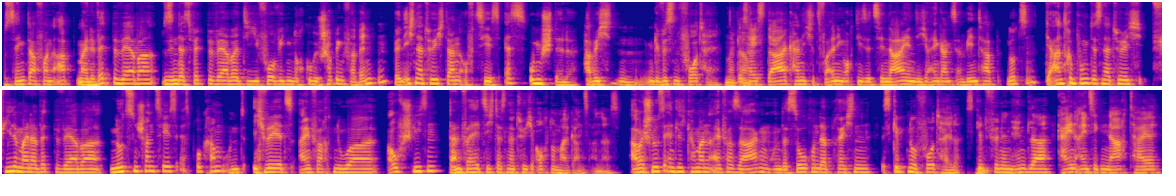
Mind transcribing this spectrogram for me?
Das hängt davon ab, meine Wettbewerber sind das Wettbewerber, die vorwiegend noch Google Shopping verwenden. Wenn ich natürlich dann auf CSS umstelle, habe ich einen gewissen Vorteil. Das heißt, da kann ich jetzt vor allen Dingen auch diese Szenarien, die ich eingangs erwähnt habe, nutzen. Der andere Punkt ist natürlich, viele meiner Wettbewerber nutzen schon CSS-Programm und ich will jetzt einfach nur aufschließen, dann verhält sich das natürlich auch nochmal ganz anders. Aber schlussendlich kann man einfach sagen und das so runterbrechen, es gibt nur Vorteile. Es gibt mhm. für einen Händler keinen einzigen Nachteil,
